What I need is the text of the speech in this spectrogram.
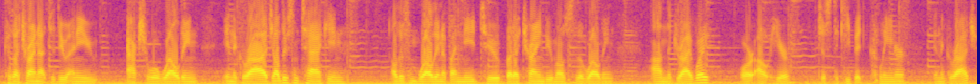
because I try not to do any actual welding in the garage. I'll do some tacking I'll do some welding if I need to but I try and do most of the welding on the driveway or out here just to keep it cleaner in the garage.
